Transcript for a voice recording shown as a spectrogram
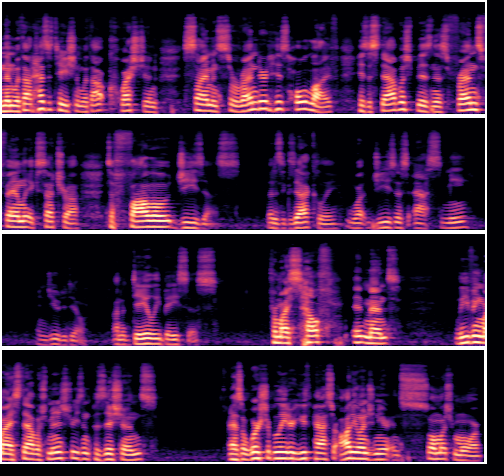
And then, without hesitation, without question, Simon surrendered his whole life, his established business, friends, family, etc., to follow Jesus. That is exactly what Jesus asks me and you to do on a daily basis. For myself, it meant leaving my established ministries and positions as a worship leader, youth pastor, audio engineer, and so much more,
